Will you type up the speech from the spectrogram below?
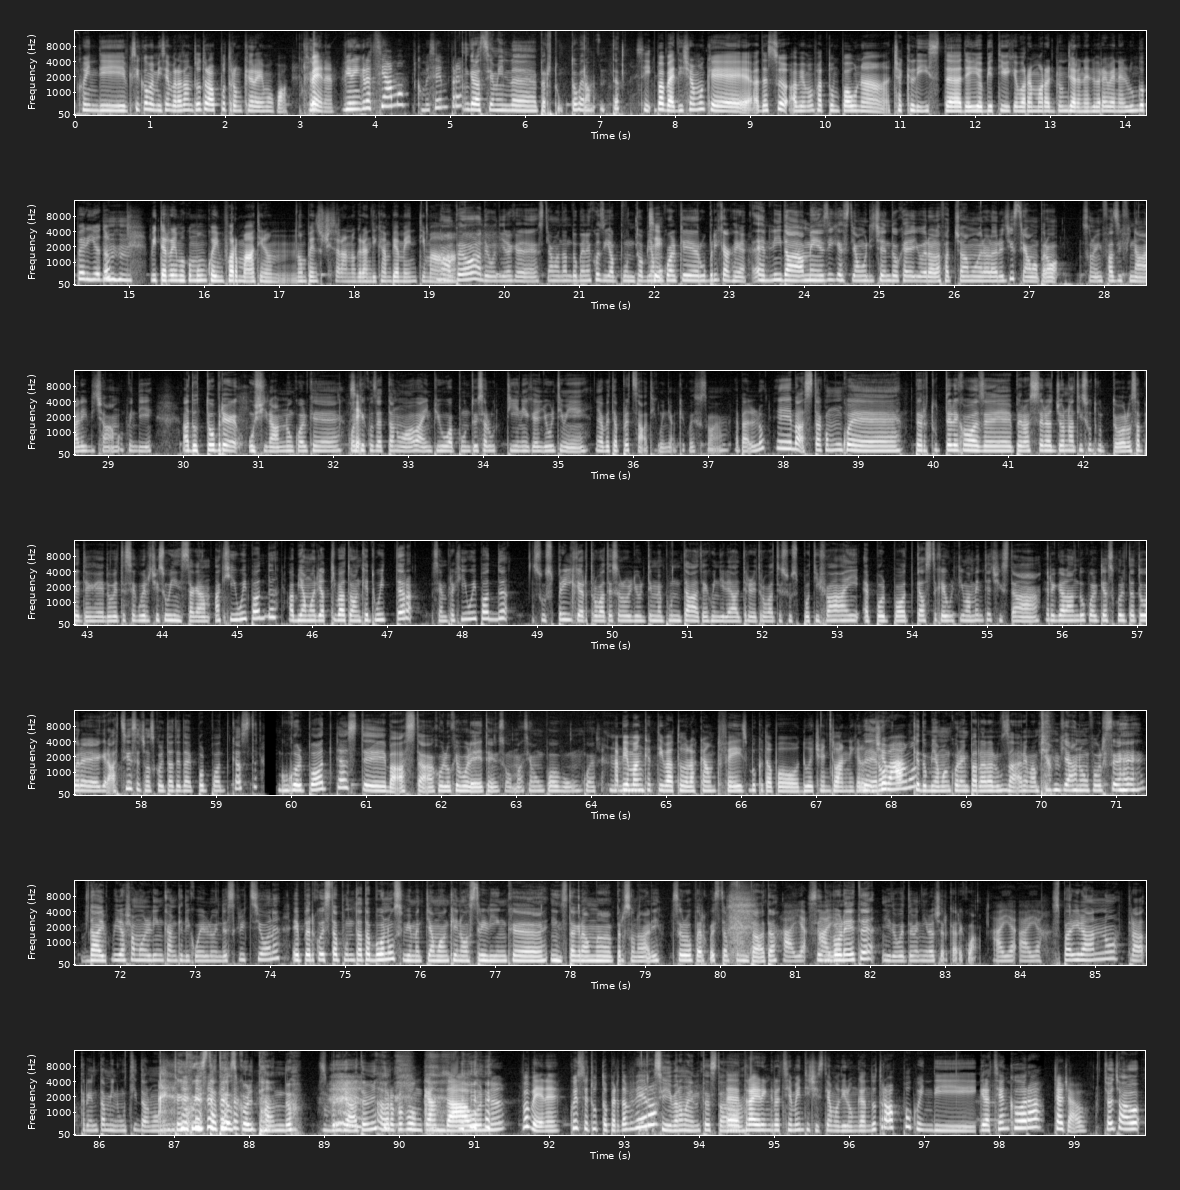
Quindi, siccome mi sembra tanto troppo, troncheremo qua. Sì. Bene, vi ringraziamo, come sempre. Grazie mille per tutto, veramente. Sì, vabbè, diciamo che adesso abbiamo fatto un po' una checklist degli obiettivi che vorremmo raggiungere nel breve e nel lungo periodo. Mhm. Vi terremo comunque informati, non, non penso ci saranno grandi cambiamenti, ma... No, per ora devo dire che stiamo andando bene così, appunto abbiamo Sì. qualche rubrica che è lì da mesi che stiamo dicendo ok, ora la facciamo, ora la registriamo, però sono in fasi finali, diciamo, quindi ad ottobre usciranno qualche, qualche cosetta nuova, in più appunto i salutini che gli ultimi li avete apprezzati, quindi anche questo è, è bello. E basta, comunque per tutte le cose, per essere aggiornati su tutto, lo sapete che dovete seguirci su Instagram a KiwiPod, abbiamo riattivato anche Twitter, sempre KiwiPod. Su Spreaker trovate solo le ultime puntate, quindi le altre le trovate su Spotify, Apple Podcast che ultimamente ci sta regalando qualche ascoltatore, grazie se ci ascoltate da Apple Podcast, Google Podcast e basta, quello che volete, insomma, siamo un po' ovunque. Abbiamo Mm. anche attivato l'account Facebook dopo 200 anni che lo Vero, dicevamo. che dobbiamo ancora imparare ad usare, ma pian piano forse... Dai, vi lasciamo il link anche di quello in descrizione. E per questa puntata bonus vi mettiamo anche i nostri link eh, Instagram personali, solo per questa puntata. Aia, Se li aia, volete, li dovete venire a cercare qua. aia, aia. Spariranno tra 30 minuti dal momento in cui state ascoltando. Sbrigatevi. Avrò proprio un countdown. Va bene, questo è tutto per davvero. Sì, veramente sta... Eh, tra i ringraziamenti ci stiamo dilungando troppo, quindi grazie ancora. Ciao ciao. Ciao ciao!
